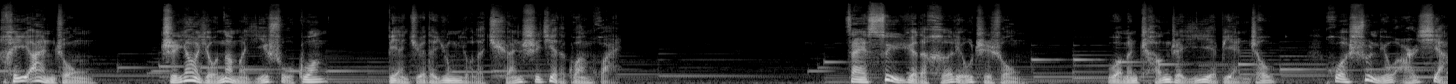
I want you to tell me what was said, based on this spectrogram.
黑暗中，只要有那么一束光，便觉得拥有了全世界的关怀。在岁月的河流之中，我们乘着一叶扁舟，或顺流而下，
